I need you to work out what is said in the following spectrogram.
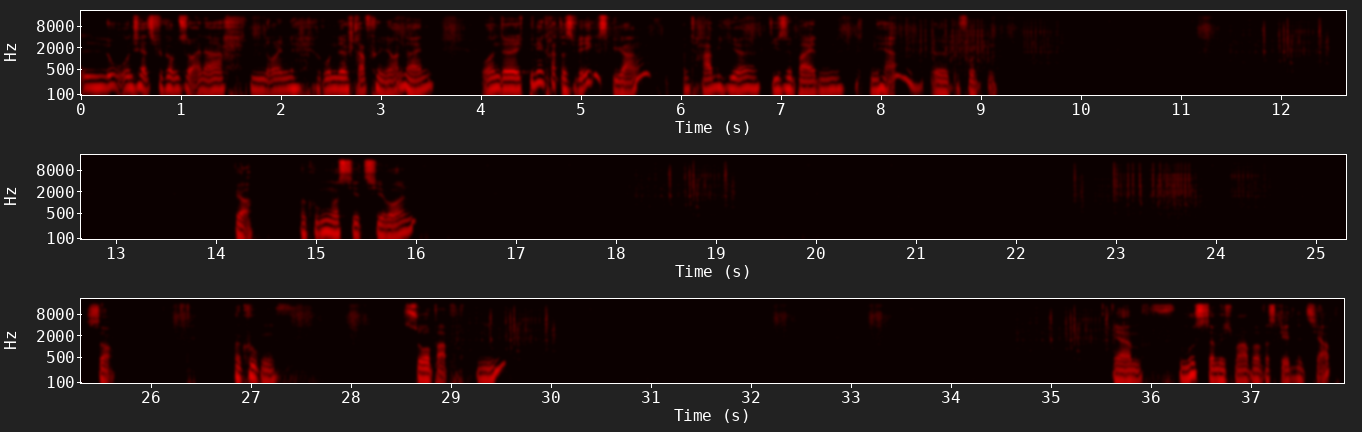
Hallo und herzlich willkommen zu einer neuen Runde Strafkönig Online. Und äh, ich bin hier gerade des Weges gegangen und habe hier diese beiden netten Herren äh, gefunden. Ja, mal gucken, was die jetzt hier wollen. So. Mal gucken. So, Bab. Hm? Ja, muster mich mal, aber was geht denn jetzt hier ab?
